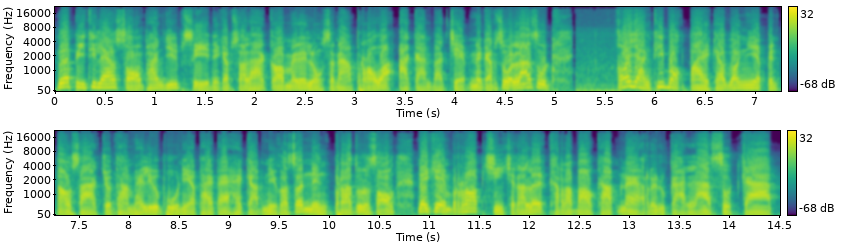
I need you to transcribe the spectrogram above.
เมื่อปีที่แล้ว 2024 นะครับซาร่าก็ไม่ได้ลงสนามเพราะว่าอาการบาดเจ็บนะครับส่วนล่าสุด ก็อย่างที่บอกไปครับว่าเงียบเป็นเป่าสากจนทำให้ลิเวอร์พูลเนี่ยพ่ายแพ้ให้กับนิวคาสเซิลหนึ่งประตูต่อสองในเกมรอบชิงชนะเลิศคาราบาวครับในฤดูกาลล่าสุดครับ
